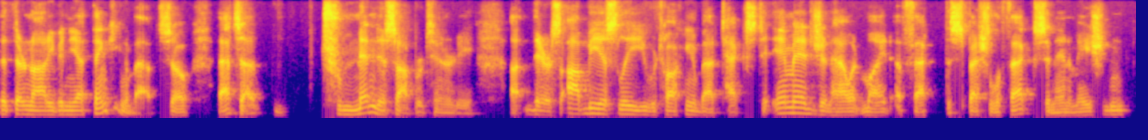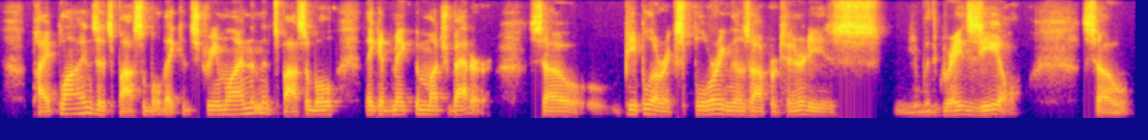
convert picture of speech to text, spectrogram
that they're not even yet thinking about. So that's a tremendous opportunity. Uh, there's obviously, you were talking about text to image and how it might affect the special effects and animation pipelines. It's possible they could streamline them. It's possible they could make them much better. So people are exploring those opportunities with great zeal. So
